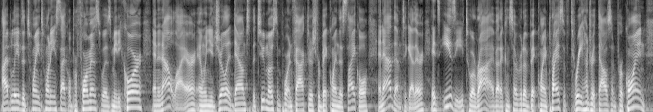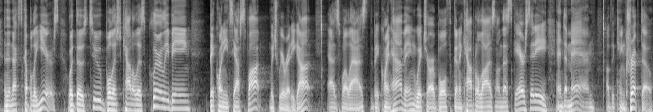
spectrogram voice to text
I believe the 2020 cycle performance was mediocre and an outlier. And when you drill it down to the two most important factors for Bitcoin this cycle and add them together, it's easy to arrive at a conservative Bitcoin price of 300,000 per coin in the next couple of years, with those two bullish catalysts clearly being Bitcoin ETF spot, which we already got, as well as the Bitcoin halving, which are both going to capitalize on the scarcity and demand of the King crypto.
